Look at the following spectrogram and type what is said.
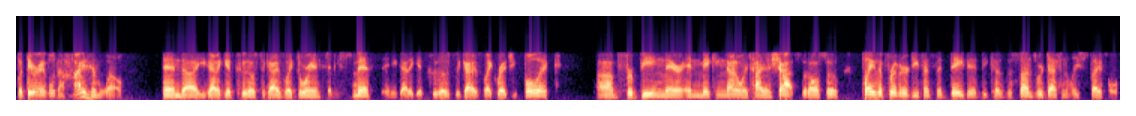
But they were able to hide him well. And uh, you got to give kudos to guys like Dorian Finney-Smith, and you got to give kudos to guys like Reggie Bullock um, for being there and making not only timely shots, but also playing the perimeter defense that they did because the Suns were definitely stifled.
